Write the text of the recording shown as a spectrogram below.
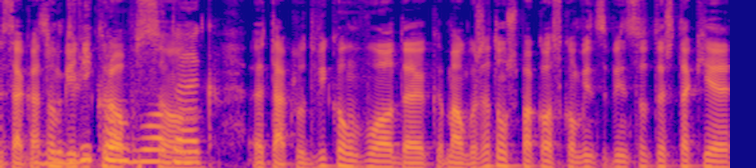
z Agatą z Bielikropsą. Tak, Ludwiką Włodek, Małgorzatą Szpakowską, więc, więc to też takie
